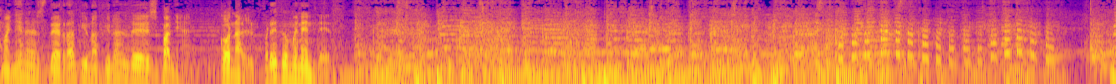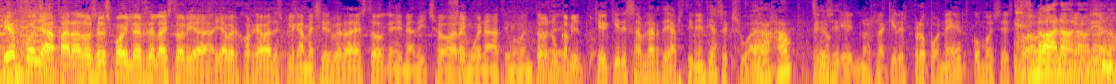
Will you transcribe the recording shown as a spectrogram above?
mañanas de Radio Nacional de España con Alfredo Menéndez. Tiempo ya para los spoilers de la historia. Y a ver, Jorge Abad, explícame si es verdad esto que me ha dicho Arangüena hace un momento. Yo nunca Eh, miento. Que hoy quieres hablar de abstinencia sexual. Ajá, Pero sí, sí. que nos la quieres proponer. ¿Cómo es esto? No, Abad? no, no, días. no,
